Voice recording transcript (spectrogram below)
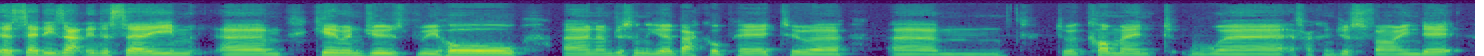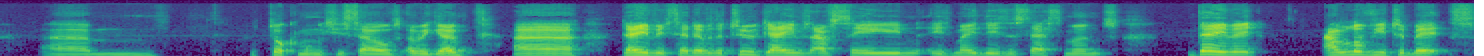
has said exactly the same. Um, Kieran Dewsbury Hall, and I'm just going to go back up here to a um, to a comment where, if I can just find it, um, talk amongst yourselves. There we go. Uh, David said over the two games I've seen, he's made these assessments. David, I love you to bits.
